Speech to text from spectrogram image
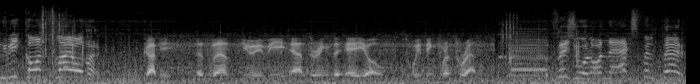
Recon flyover. Copy. Advanced UAV entering the AO. Sweeping for threat. Visual on the exfil berg.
